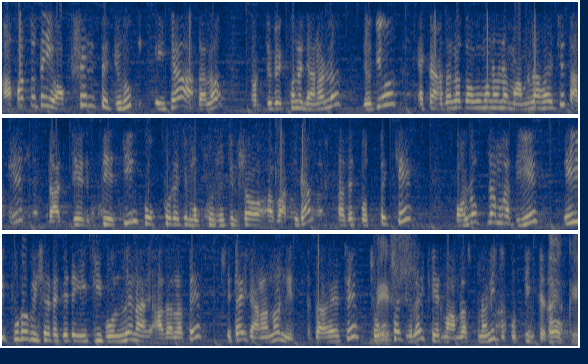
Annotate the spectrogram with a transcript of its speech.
আপাতত এই অপশনতে জুড়ুক এইটা আদালত পর্যবেক্ষণে জানালো। যদিও একটা আদালত অবমাননা মামলা হয়েছে তাতে রাজ্যের যে তিন পক্ষ রয়েছে মুখ্য সচিব সহ বাকিরা তাদের প্রত্যেককে হলফনামা দিয়ে এই পুরো বিষয়টা যেটা এটি বললেন আদালতে সেটাই জানানোর নির্দেশ দেওয়া হয়েছে চৌঠা জুলাই ফের মামলা শুনানি দুপুর তিনটে ওকে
